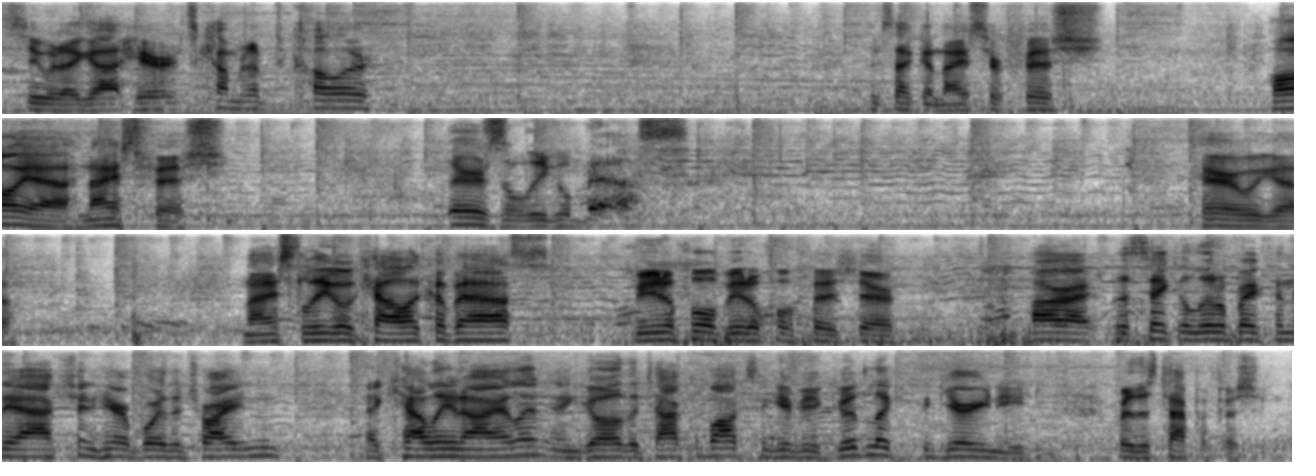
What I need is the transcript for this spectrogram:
See what I got here. It's coming up to color. Looks like a nicer fish. Oh yeah, nice fish. There's a legal bass. Here we go. Nice legal calico bass. Beautiful, beautiful fish there. All right, let's take a little break from the action here aboard the Triton at Catalina Island and go to the tackle box and give you a good look at the gear you need for this type of fishing.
